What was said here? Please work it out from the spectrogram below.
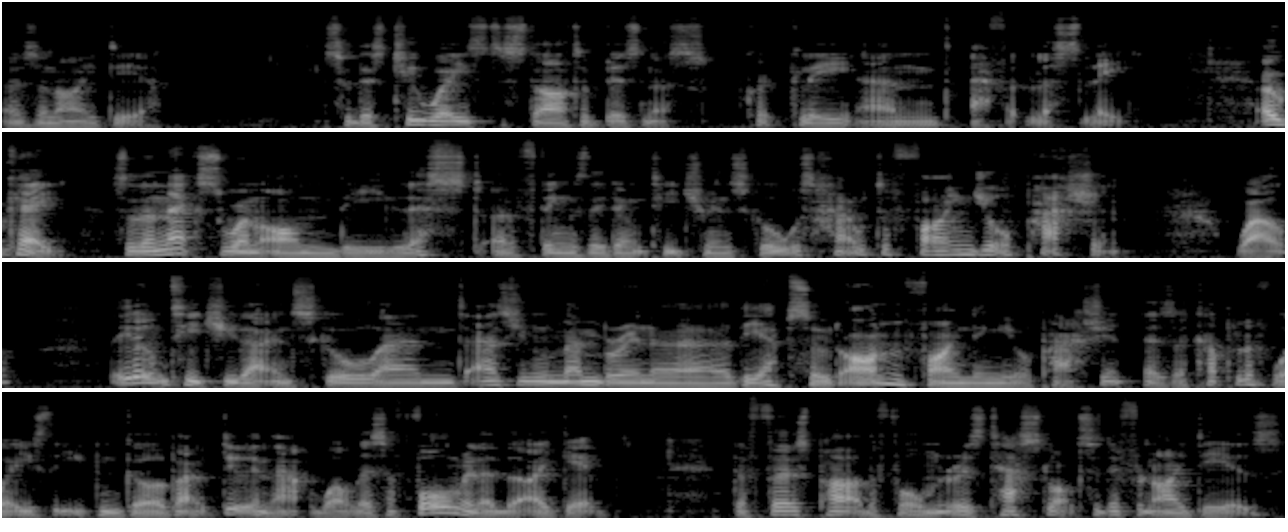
as an idea. So there's two ways to start a business quickly and effortlessly. Okay, so the next one on the list of things they don't teach you in school was how to find your passion. Well, they don't teach you that in school, and as you remember in uh, the episode on finding your passion, there's a couple of ways that you can go about doing that. Well, there's a formula that I give. The first part of the formula is test lots of different ideas.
